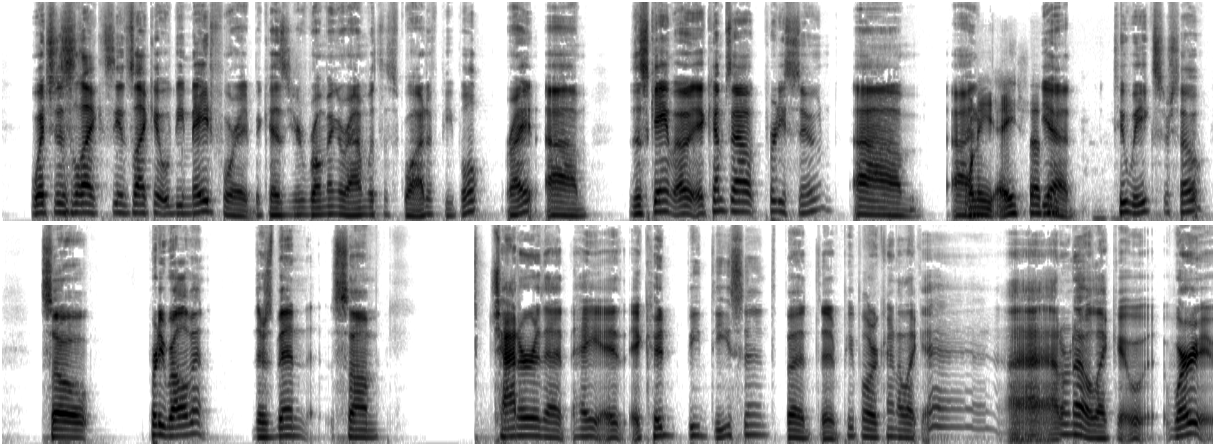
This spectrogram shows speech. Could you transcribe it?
which is like seems like it would be made for it because you're roaming around with a squad of people, right? Um, this game uh, it comes out pretty soon. Um, uh, Twenty eighth. yeah, two weeks or so. So pretty relevant. There's been some chatter that hey, it, it could be decent, but the people are kind of like, eh, I, I don't know. Like, uh, where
